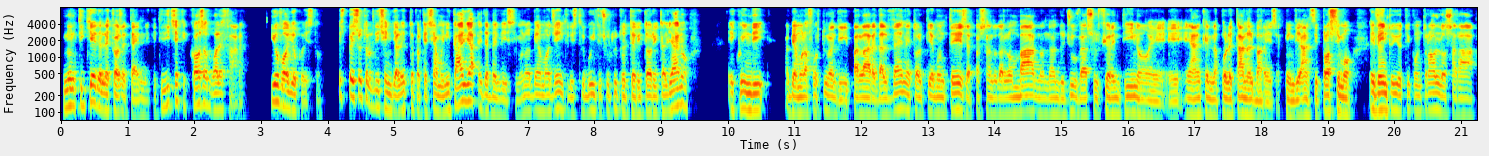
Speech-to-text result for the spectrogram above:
non ti chiede le cose tecniche, ti dice che cosa vuole fare. Io voglio questo. E spesso te lo dice in dialetto perché siamo in Italia ed è bellissimo. Noi abbiamo agenti distribuiti su tutto il territorio italiano e quindi abbiamo la fortuna di parlare dal Veneto al Piemontese, passando dal Lombardo, andando giù verso il Fiorentino e, e, e anche il Napoletano e il Barese. Quindi, anzi, il prossimo evento Io ti controllo sarà,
